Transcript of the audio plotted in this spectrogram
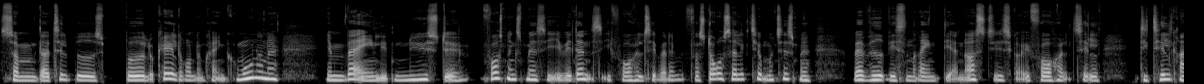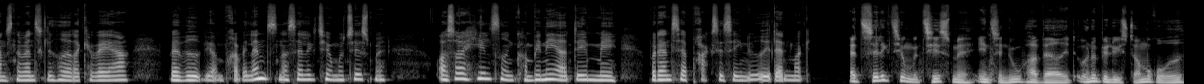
som der tilbydes både lokalt rundt omkring i kommunerne, jamen hvad er egentlig den nyeste forskningsmæssige evidens i forhold til, hvordan vi forstår selektiv mutisme? Hvad ved vi sådan rent diagnostisk og i forhold til de tilgrænsende vanskeligheder, der kan være? Hvad ved vi om prævalensen af selektiv mutisme? Og så hele tiden kombinere det med, hvordan ser praksis egentlig ud i Danmark? At selektiv mutisme indtil nu har været et underbelyst område,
